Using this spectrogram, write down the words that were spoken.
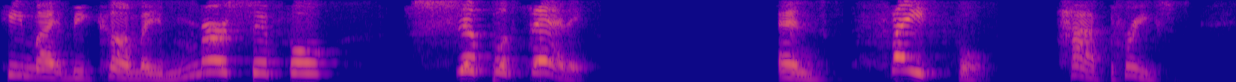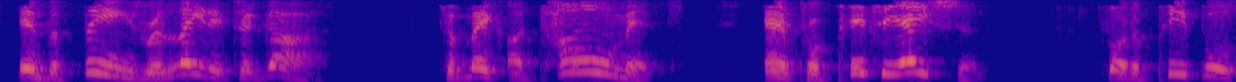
he might become a merciful, sympathetic, and faithful high priest in the things related to God to make atonement and propitiation for the people's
